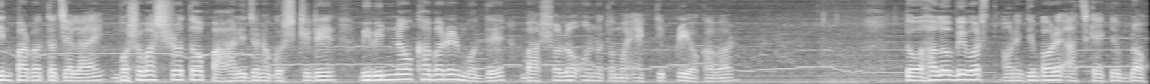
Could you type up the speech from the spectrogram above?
তিন পার্বত্য জেলায় বসবাসরত পাহাড়ি জনগোষ্ঠীদের বিভিন্ন খাবারের মধ্যে বাস হলো অন্যতম একটি প্রিয় খাবার। তো হ্যালো ভিউয়ার্স, অনেকদিন পরে আজকে একটি ব্লগ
